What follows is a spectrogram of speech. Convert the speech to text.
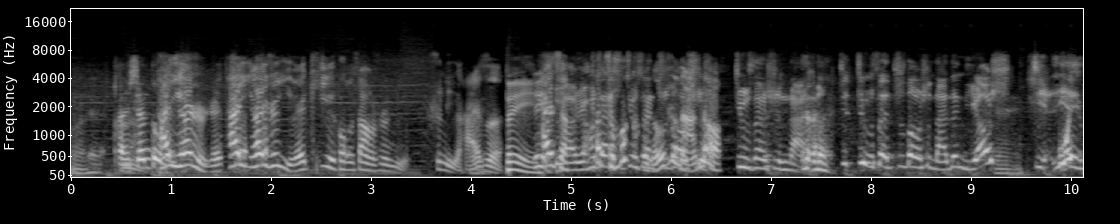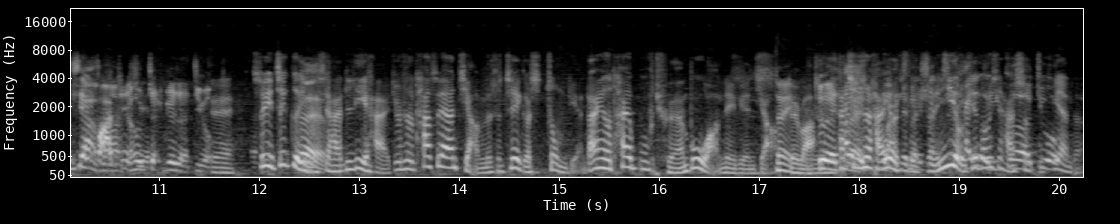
嗯很生动。他一开始人，他一开始以为 Kiko 上是女是女孩子，对，还想对啊，然后他怎但是就么可能算知道男的？就算是男的，就就算知道是男的，你要是检验一下嘛，然后整个人就对，所以这个游戏还厉害，就是他虽然讲的是这个是重点，但是他又不全部往那边讲，对对吧？对他其实还有这个完全整体有些东西还是个不变的，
